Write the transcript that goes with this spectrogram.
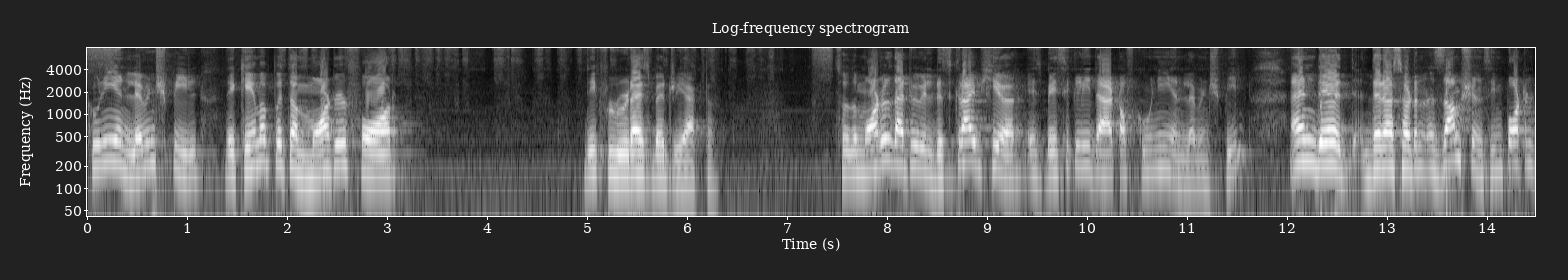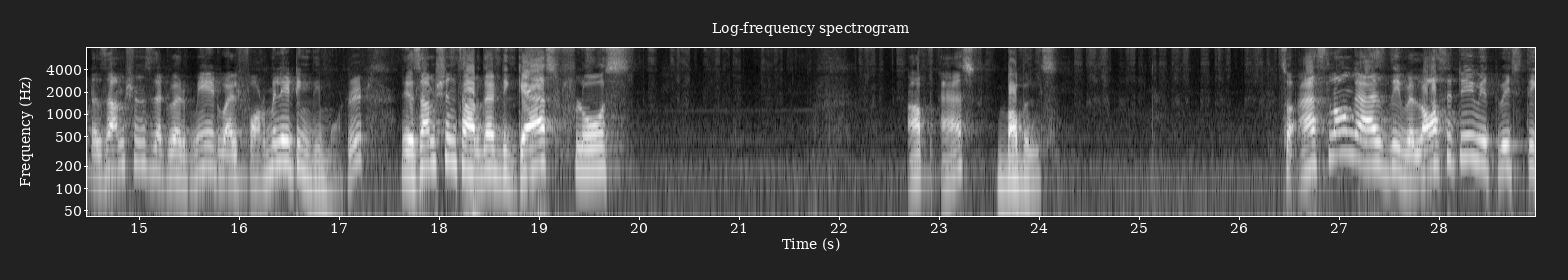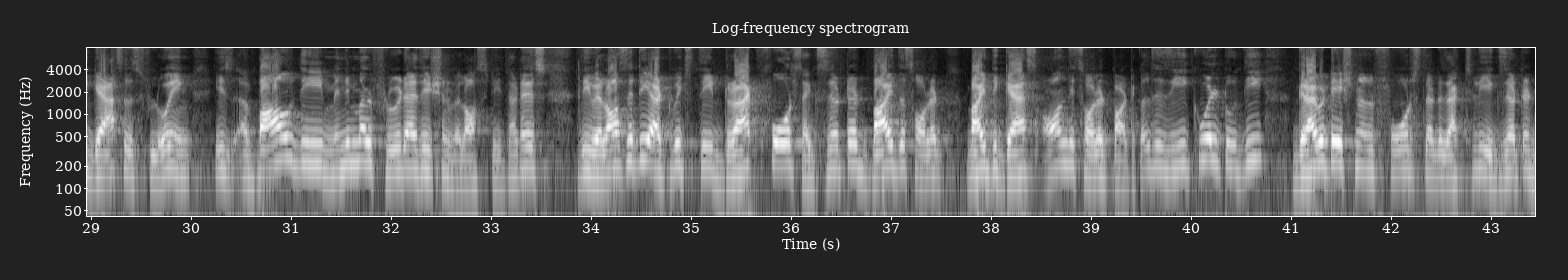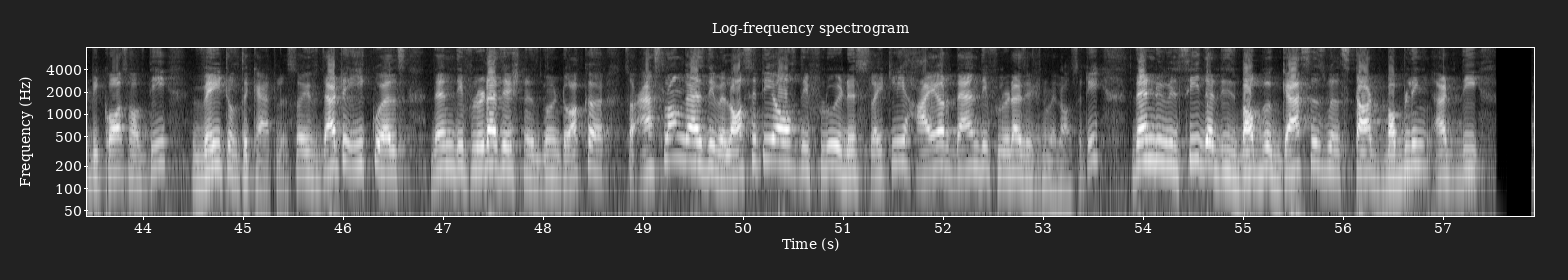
Kunii and Levenspiel they came up with a model for the fluidized bed reactor. So, the model that we will describe here is basically that of Kunii and Levenspiel and there, there are certain assumptions important assumptions that were made while formulating the model. The assumptions are that the gas flows up as bubbles so, as long as the velocity with which the gas is flowing is above the minimal fluidization velocity that is the velocity at which the drag force exerted by the solid by the gas on the solid particles is equal to the gravitational force that is actually exerted because of the weight of the catalyst. So, if that equals then the fluidization is going to occur. So, as long as the velocity of the fluid is slightly higher than the fluidization velocity then we will see that these bubble gases will start bubbling at the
